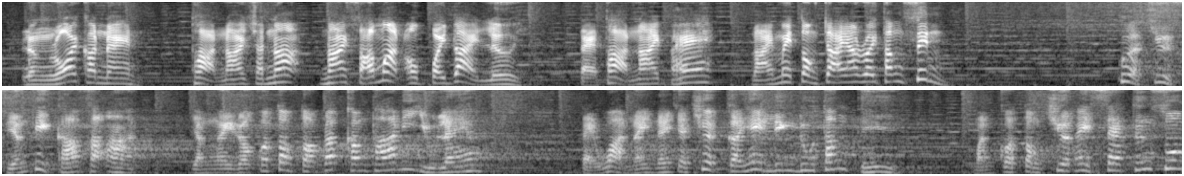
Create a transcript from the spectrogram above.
100 คะแนน ถ้านายชนะ นายสามารถเอาไปได้เลย แต่ถ้านายแพ้ นายไม่ต้องจ่ายอะไรทั้งสิ้น พื่อชื่อเสียงที่ขาวสะอาด ยังไงเราก็ต้องตอบรับคำท้านี้อยู่แล้ว แต่ว่าไหนๆจะเชือดไก่ให้ลิงดูทั้งที มันก็ต้องเชือดให้แสบถึงซวง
